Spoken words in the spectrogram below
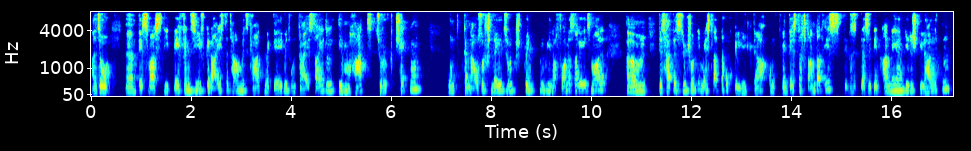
Also ähm, das, was die defensiv geleistet haben, jetzt gerade McDavid und Dreiseidel, im hart zurückchecken und genauso schnell zurücksprinten wie nach vorne, sage ich jetzt mal, ähm, das hat es schon die Messlatte hochgelegt. Ja? Und wenn das der Standard ist, dass, dass sie den annähernd jedes Spiel halten,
